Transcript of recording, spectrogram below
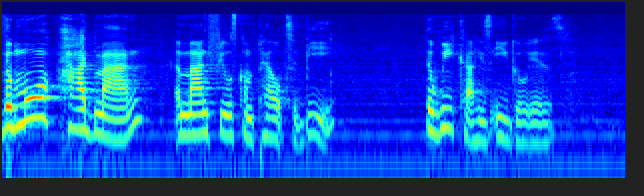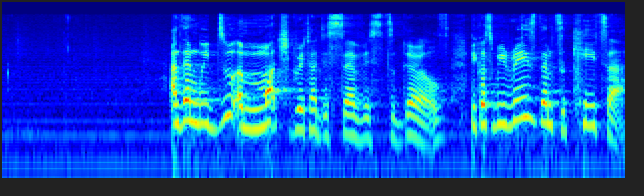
The more hard man a man feels compelled to be, the weaker his ego is. And then we do a much greater disservice to girls because we raise them to cater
